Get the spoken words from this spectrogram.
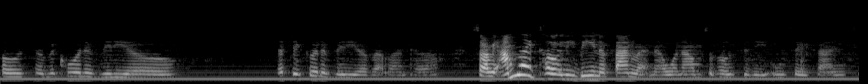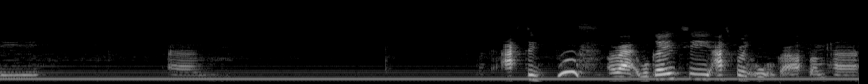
photo, record a video. Let's record a video of Atlanta. Sorry, I'm like totally being a fan right now when I'm supposed to be also trying to um ask to Alright, we're going to ask for an autograph from her.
